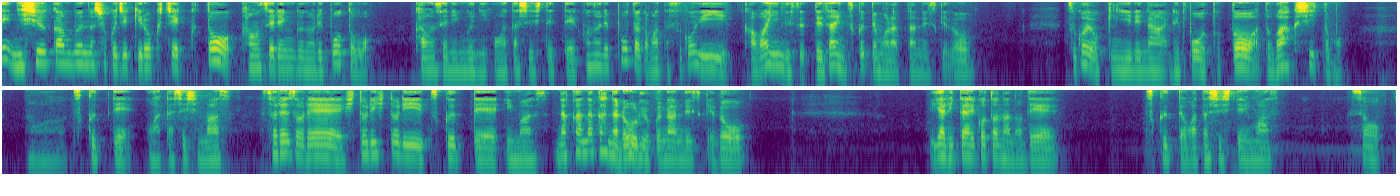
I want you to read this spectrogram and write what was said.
で2週間分の食事記録チェックとカウンセリングのレポートをカウンセリングにお渡ししててこのレポートがまたすごい可愛いんです。デザイン作ってもらったんですけどすごいお気に入りなレポートとあとワークシートも作ってお渡しします。それぞれ一人一人作っています。なかなかな労力なんですけどやりたいことなので作ってお渡ししています。そう。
